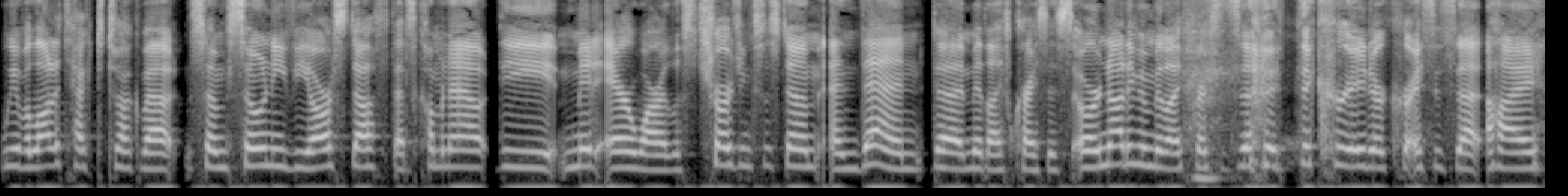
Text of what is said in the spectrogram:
we have a lot of tech to talk about some Sony VR stuff that's coming out, the mid air wireless charging system, and then the midlife crisis, or not even midlife crisis, the creator crisis that I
